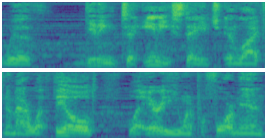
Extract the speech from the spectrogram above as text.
with getting to any stage in life, no matter what field, what area you want to perform in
